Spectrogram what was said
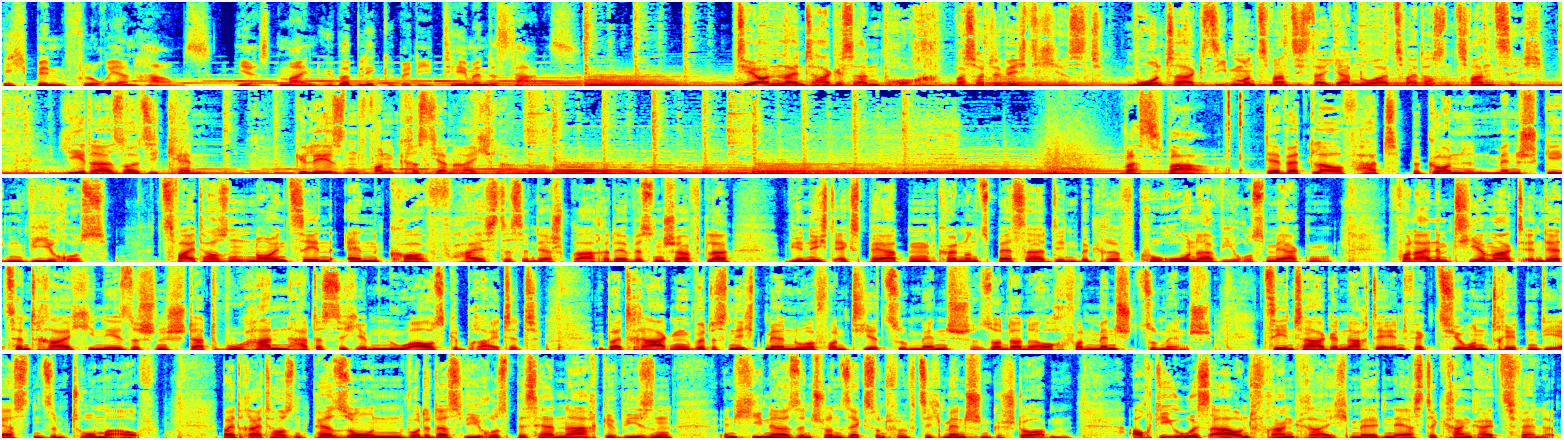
Ich bin Florian Harms. Hier ist mein Überblick über die Themen des Tages. T-Online-Tagesanbruch, was heute wichtig ist. Montag, 27. Januar 2020. Jeder soll sie kennen. Gelesen von Christian Eichler. Was war? Der Wettlauf hat begonnen, Mensch gegen Virus. 2019 nCoV heißt es in der Sprache der Wissenschaftler. Wir Nicht-Experten können uns besser den Begriff Coronavirus merken. Von einem Tiermarkt in der zentralchinesischen Stadt Wuhan hat es sich im Nu ausgebreitet. Übertragen wird es nicht mehr nur von Tier zu Mensch, sondern auch von Mensch zu Mensch. Zehn Tage nach der Infektion treten die ersten Symptome auf. Bei 3000 Personen wurde das Virus bisher nachgewiesen. In China sind schon 56 Menschen gestorben. Auch die USA und Frankreich melden erste Krankheitsfälle.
